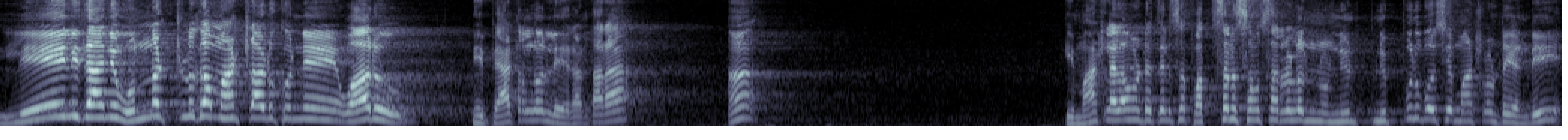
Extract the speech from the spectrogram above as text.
లేని దాన్ని ఉన్నట్లుగా మాట్లాడుకునే వారు మీ పేటల్లో లేరంటారా? ఈ మాటలు ఎలా ఉంటాయో తెలుసా? పచ్చని సంవత్సరాలలో ని- నిప్పులు పోసే మాటలు ఉంటాయండి.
